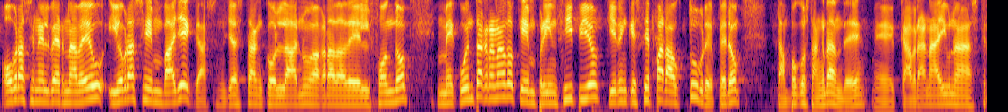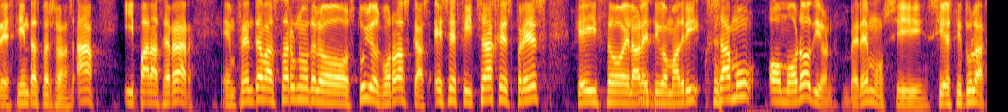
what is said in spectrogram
obras en el Bernabéu y obras en Vallecas. Ya están con la nueva grada del fondo. Me cuenta Granado que en principio quieren que esté para octubre, pero tampoco es tan grande. ¿eh? eh cabrán ahí unas 300 personas. Ah, y para cerrar, enfrente va estar uno de los tuyos, Borrascas, ese fichaje express que hizo el Atlético de Madrid, Samu Omorodion. Veremos si, si es titular.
